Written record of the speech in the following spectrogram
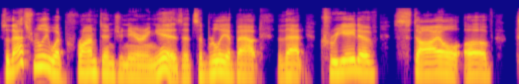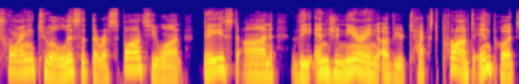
So that's really what prompt engineering is. It's really about that creative style of trying to elicit the response you want based on the engineering of your text prompt input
